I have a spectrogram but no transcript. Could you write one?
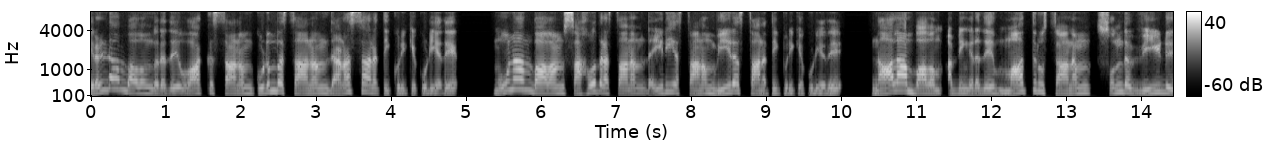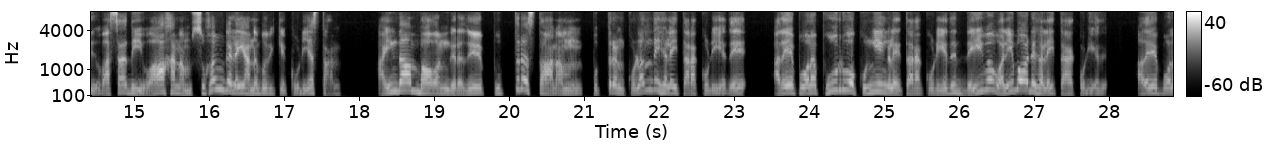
இரண்டாம் பாவங்கிறது வாக்குஸ்தானம் குடும்பஸ்தானம் தனஸ்தானத்தை குறிக்கக்கூடியது. மூணாம் பாவம் சகோதரஸ்தானம் தைரியஸ்தானம் வீரஸ்தானத்தை குறிக்கக்கூடியது. நாலாம் பாவம் அப்படிங்கிறது மாத்ருஸ்தானம் சொந்த வீடு வசதி வாகனம் சுகங்களை அனுபவிக்கக்கூடிய ஸ்தானம். ஐந்தாம் பாவம்ங்கிறது புத்திரஸ்தானம் புத்திரன் குழந்தைகளை தரக்கூடியது. அதே போல பூர்வ புண்ணியங்களை தரக்கூடியது தெய்வ வழிபாடுகளை தரக்கூடியது. அதே போல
